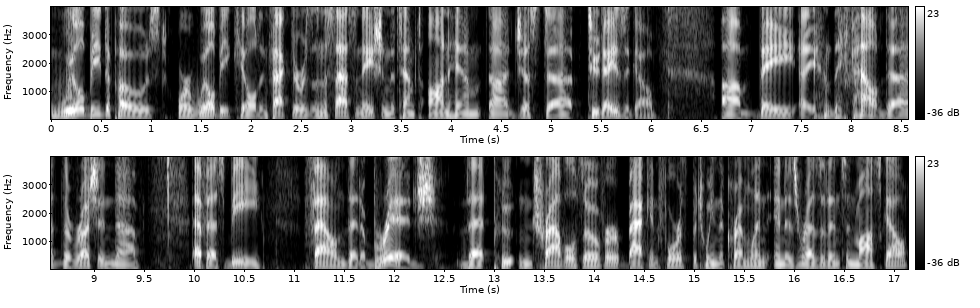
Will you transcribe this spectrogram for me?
will be deposed or will be killed. In fact, there was an assassination attempt on him uh, just uh, two days ago. Um, they uh, they found uh, the Russian uh, FSB found that a bridge that Putin travels over back and forth between the Kremlin and his residence in Moscow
